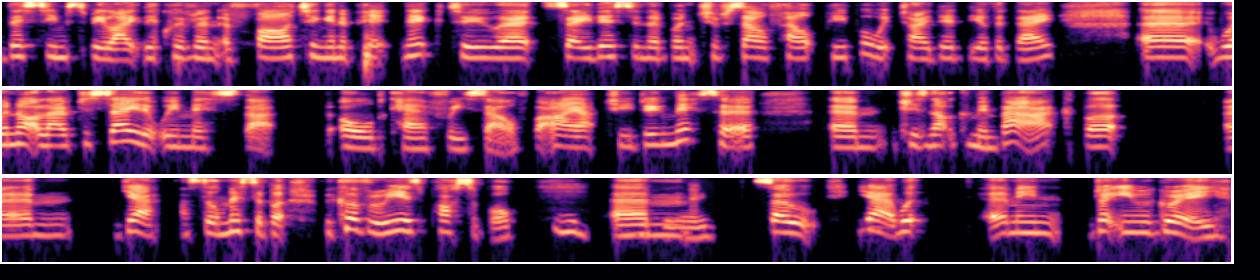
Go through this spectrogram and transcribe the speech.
this seems to be like the equivalent of farting in a picnic to uh, say this in a bunch of self help people, which I did the other day. Uh, we're not allowed to say that we miss that old carefree self, but I actually do miss her. Um, she's not coming back, but um, yeah, I still miss her, but recovery is possible. Um, so yeah, I mean, don't you agree?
